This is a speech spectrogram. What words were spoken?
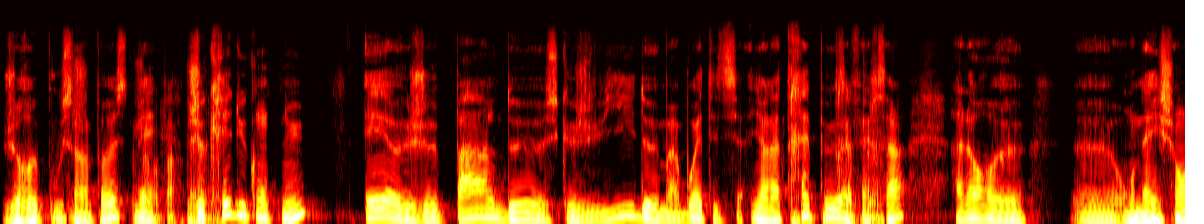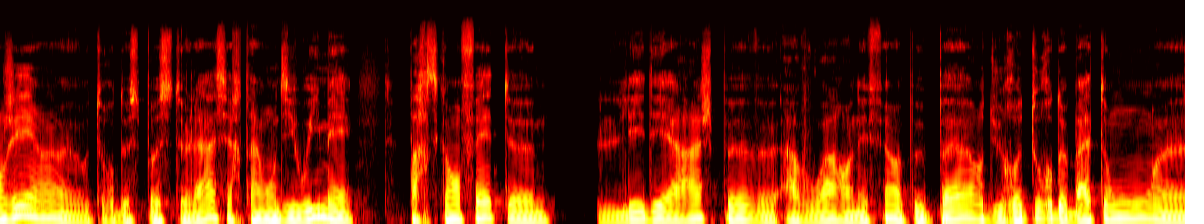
je repousse un post, mais je crée du contenu et je parle de ce que je vis, de ma boîte, etc. Il y en a très peu Très à faire peu. ça. Alors, euh, euh, on a échangé hein, autour de ce poste-là. Certains m'ont dit oui, mais parce qu'en fait, euh, les DRH peuvent avoir en effet un peu peur du retour de bâton. euh,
